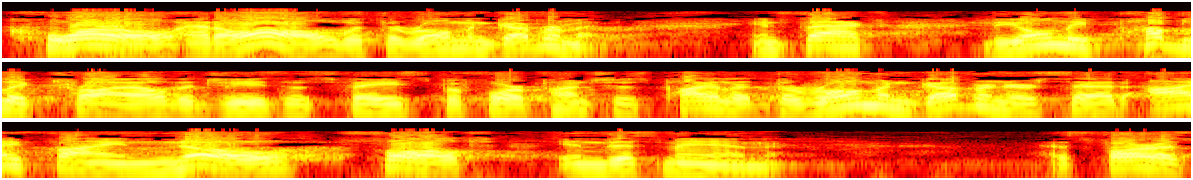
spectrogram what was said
quarrel at all with the Roman government. In fact, the only public trial that Jesus faced before Pontius Pilate, the Roman governor said, I find no fault in this man. As far as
